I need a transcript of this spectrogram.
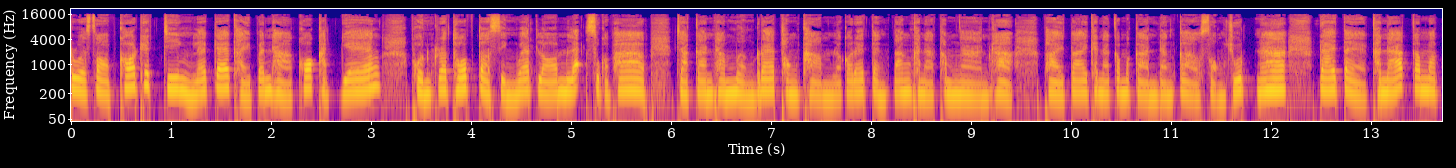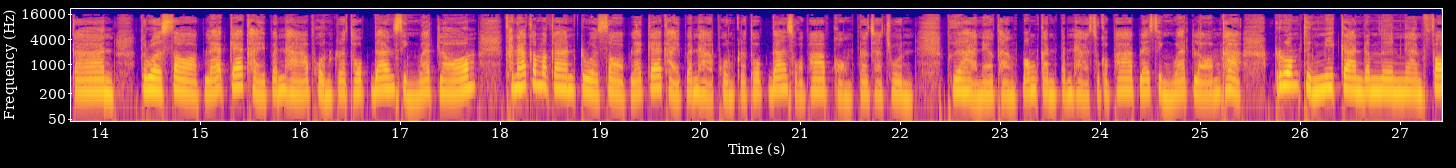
ตรวจสอบข้อเท็จจริง และแก้ไขปัญหาข้อขัดแย้ง ผลกระทบต่อสิ่งแวดล้อมและสุขภาพ จากการทำเหมืองแร่ทองคำแล้วก็ได้แต่งตั้งคณะทำงานค่ะ ภายใต้คณะกรรมการดังกล่าว 2 ชุดนะคะได้แต่คณะกรรมการตรวจสอบและแก้ไขปัญหาผลกระทบด้านสิ่งแวดล้อม คณะกรรมการตรวจสอบและแก้ไขปัญหาผลกระทบด้านสุขภาพของประชาชน เพื่อหาแนวทางป้องกันปัญหาสุขภาพและสิ่งแวดล้อมค่ะ รวมถึงมีการดำเนินงานเฝ้า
